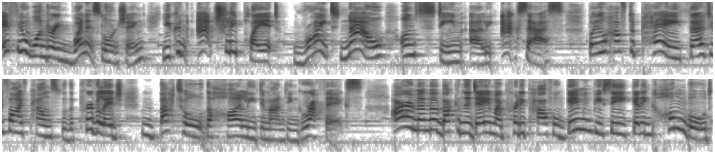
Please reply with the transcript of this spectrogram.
If you're wondering when it's launching, you can actually play it right now on Steam Early Access, but you'll have to pay £35 for the privilege and battle the highly demanding graphics. I remember back in the day my pretty powerful gaming PC getting humbled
